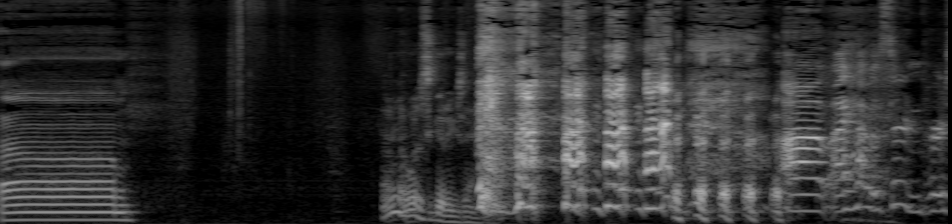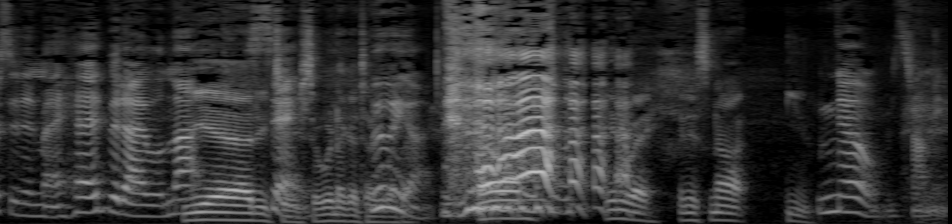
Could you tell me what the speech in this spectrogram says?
Um, I don't know. What's a good example? Um, I have a certain person in my head, but I will not. Yeah, I do say. too. So we're not going to talk Moving about on. that. Um, anyway, and it's not you. no, it's not me.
